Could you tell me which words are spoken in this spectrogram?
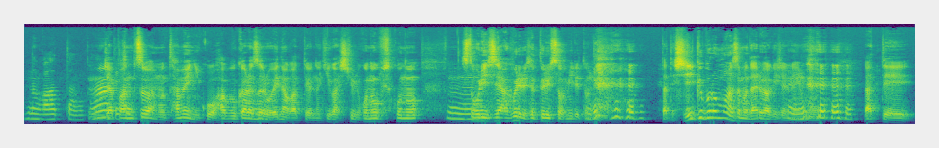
なんかあったのかジャパンツアーのためにこう省からざるを得なかったような気がしてる、このこのうん。ストーリー性あふれるセットリストを見るとね、だってシーク・ブロマンスまであるわけじゃないもん。だって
